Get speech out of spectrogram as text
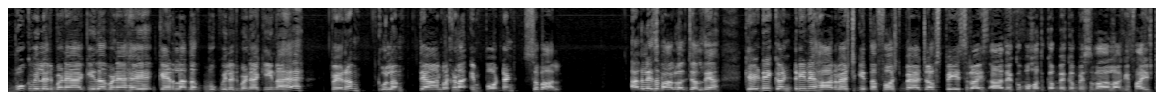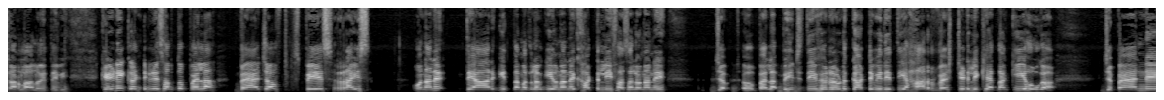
ਬੁੱਕ ਵਿਲੇਜ ਬਣਿਆ ਹੈ, ਕਿਹਦਾ ਬਣਿਆ ਹੈ? ਕੇਰਲਾ ਦਾ ਬੁੱਕ ਵਿਲੇਜ ਬਣਿਆ, ਕੀ ਨਾ ਹੈ? ਪੈਰਮਕੁਲਮ ਧਿਆਨ ਰੱਖਣਾ ਇੰਪੋਰਟੈਂਟ ਸਵਾਲ। ਅਗਲੇ ਸਵਾਲ ਵੱਲ ਚੱਲਦੇ ਹਾਂ। ਕਿਹੜੀ ਕੰਟਰੀ ਨੇ ਹਾਰਵੈਸਟ ਕੀਤਾ first batch of space rice ਆ ਦੇਖੋ, ਬਹੁਤ ਕੱਬੇ ਕੱਬੇ ਸਵਾਲ ਆ ਗਏ 5 ਸਟਾਰ ਲਾ ਲਓ ਇਹ ਤੇ ਵੀ। ਕਿਹੜੀ ਕੰਟਰੀ ਨੇ ਸਭ ਤੋਂ ਪਹਿਲਾਂ ਬੈਚ ਆਫ ਸਪੇਸ ਰਾਈਸ ਉਹਨਾਂ ਨੇ ਤਿਆਰ ਕੀਤਾ, ਮਤਲਬ ਕਿ ਉਹਨਾਂ ਨੇ ਖੱਟ ਲਈ ਫਸਲ, ਉਹਨਾਂ ਨੇ ਪਹਿਲਾਂ ਬੀਜਤੀ ਫਿਰ ਉਹਨੂੰ ਕੱਟ ਵੀ ਦਿੱਤੀ ਹਾਰਵੈਸਟਡ ਲਿਖਿਆ ਤਾਂ ਕੀ ਹੋਊਗਾ? ਜਾਪਾਨ ਨੇ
